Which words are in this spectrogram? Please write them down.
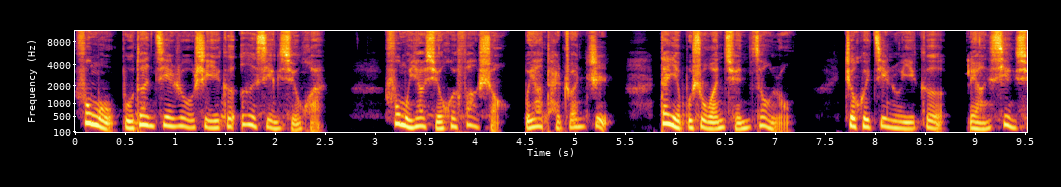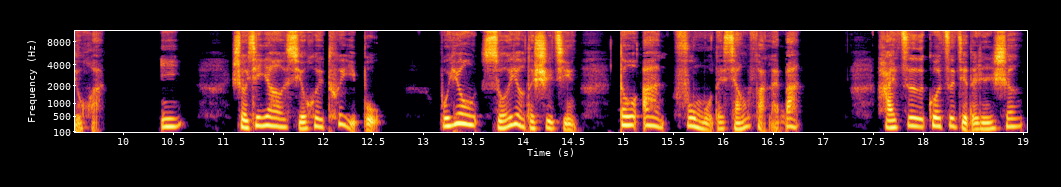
父母不断介入是一个恶性循环。父母要学会放手。不要太专制，但也不是完全纵容，这会进入一个良性循环。一，首先要学会退一步，不用所有的事情都按父母的想法来办。孩子过自己的人生，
